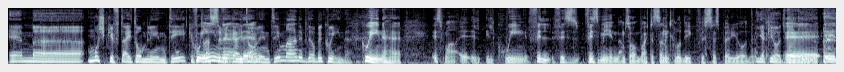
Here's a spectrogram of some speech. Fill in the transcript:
Eh, mhux kif tajtom li inti, kif klassifikajtom inti, ma ħanibdew bi Queen. Queen, eħe. Isma, il-Queen fi żmienna, insomma, għax tista' inkludik fl-istess perjodu. Jekk joġbok. Eh,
